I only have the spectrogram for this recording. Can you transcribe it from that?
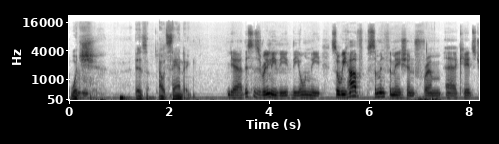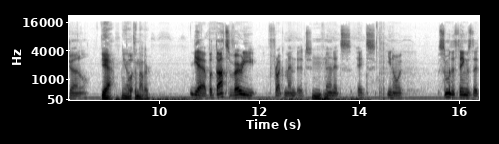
which is outstanding Yeah, this is really the the only. So we have some information from uh, Cayde's journal. yeah you know But- it's another Yeah, but that's very fragmented, Mhm. and it's it's you know some of the things that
